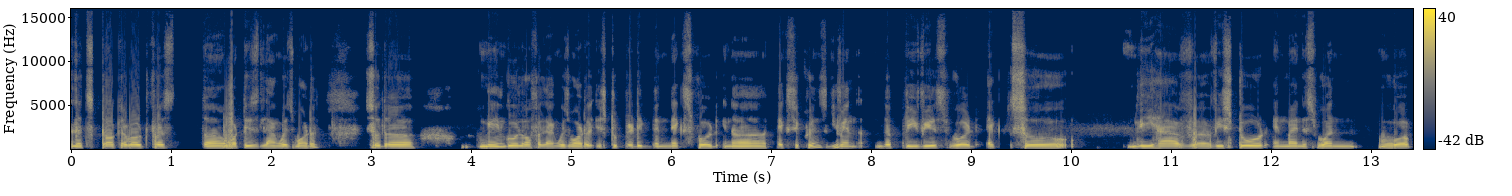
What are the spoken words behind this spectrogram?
let's talk about first uh, what is language model. So the main goal of a language model is to predict the next word in a text sequence given the previous word x. So we have uh, we store n minus 1 word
